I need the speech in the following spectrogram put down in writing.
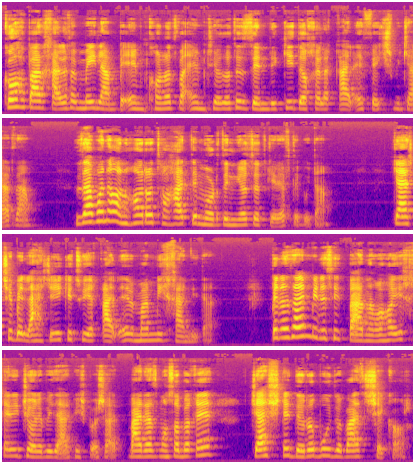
گاه برخلاف میلم به امکانات و امتیازات زندگی داخل قلعه فکر می‌کردم زبان آنها را تا حد مورد نیاز گرفته بودم. گرچه به لحجه که توی قلعه به من میخندیدن. به نظر می رسید برنامه های خیلی جالبی در پیش باشد. بعد از مسابقه جشن درو بود و بعد شکار.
